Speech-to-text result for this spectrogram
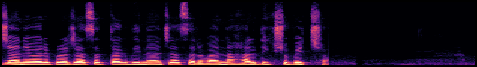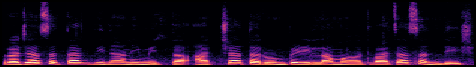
जानेवारी प्रजासत्ताक दिनाच्या सर्वांना हार्दिक शुभेच्छा. प्रजासत्ताक दिनानिमित्त आजच्या तरुण पिढीला महत्त्वाचा संदेश.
